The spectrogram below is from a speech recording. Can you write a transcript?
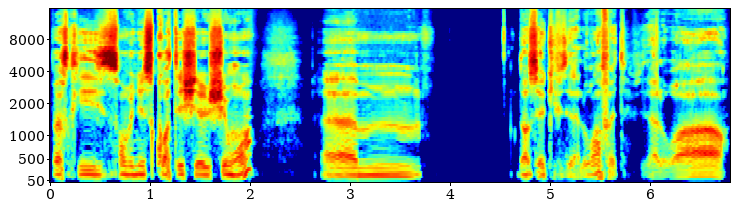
parce qu'ils sont venus squatter chez, chez moi. Dans ceux qui faisaient la loi, en fait. Ils faisaient la loi.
